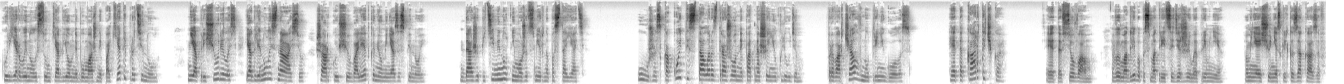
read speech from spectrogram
Курьер вынул из сумки объемный бумажный пакет и протянул. Я прищурилась и оглянулась на Асю, шаркающую балетками у меня за спиной. Даже пяти минут не может смирно постоять. «Ужас, какой ты стала раздраженной по отношению к людям!» – проворчал внутренний голос. «Это карточка?» «Это все вам. Вы могли бы посмотреть содержимое при мне. У меня еще несколько заказов.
